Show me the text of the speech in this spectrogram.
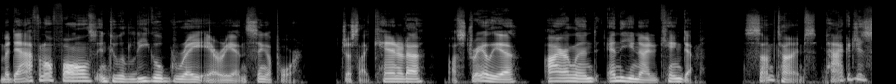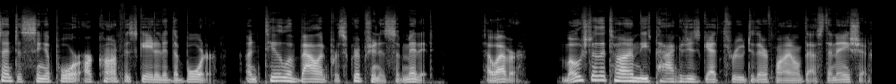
modafinil falls into a legal gray area in Singapore, just like Canada, Australia, Ireland, and the United Kingdom. Sometimes, packages sent to Singapore are confiscated at the border until a valid prescription is submitted. However, most of the time, these packages get through to their final destination.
